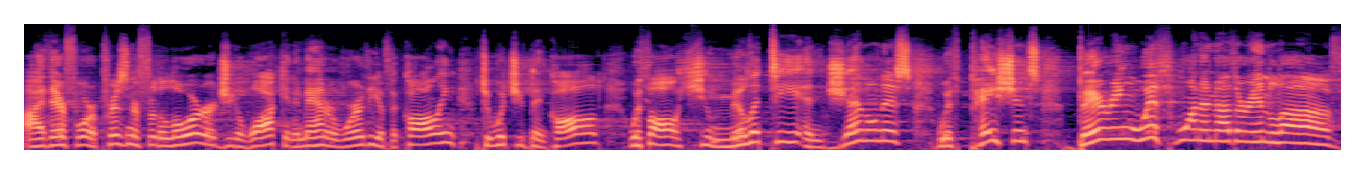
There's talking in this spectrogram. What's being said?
I, therefore, a prisoner for the Lord, urge you to walk in a manner worthy of the calling to which you've been called, with all humility and gentleness, with patience, bearing with one another in love,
